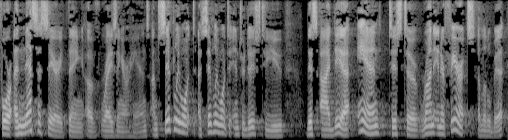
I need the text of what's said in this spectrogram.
for a necessary thing of raising our hands. I'm simply want I simply want to introduce to you this idea and just to run interference a little bit.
